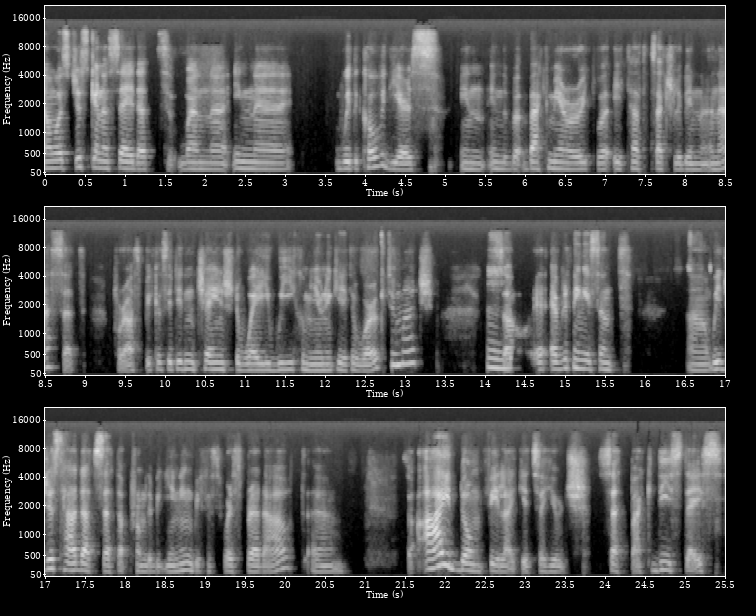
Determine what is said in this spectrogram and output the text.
i was just gonna say that when uh, in uh, with the covid years in in the back mirror it it has actually been an asset for us because it didn't change the way we communicate or work too much mm. so everything isn't uh, we just had that set up from the beginning because we're spread out um, so I don't feel like it's a huge setback these days.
